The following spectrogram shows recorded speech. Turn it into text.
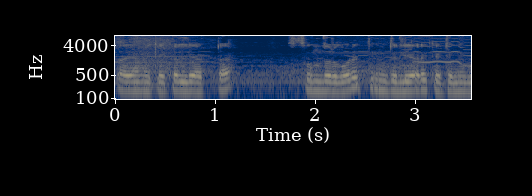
তাই আমি কেকের লেয়ারটা সুন্দর করে তিনটে লেয়ারে কেটে নেব।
